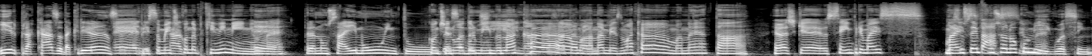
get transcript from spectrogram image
ir pra casa da criança, É, né? Principalmente quando é pequenininho, É, né? Pra não sair muito. Continua dormindo na rotina. cama, Exatamente. na mesma cama, né? Tá. Eu acho que é sempre mais. mais Isso sempre fácil, funcionou né? comigo, assim.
